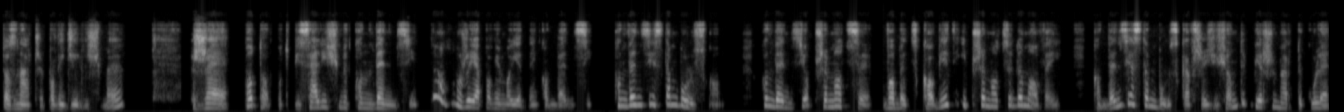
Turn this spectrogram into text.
To znaczy, powiedzieliśmy, że po to podpisaliśmy konwencję. No, może ja powiem o jednej konwencji. Konwencję stambulską. Konwencję o przemocy wobec kobiet i przemocy domowej. Konwencja stambulska w 61 artykule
